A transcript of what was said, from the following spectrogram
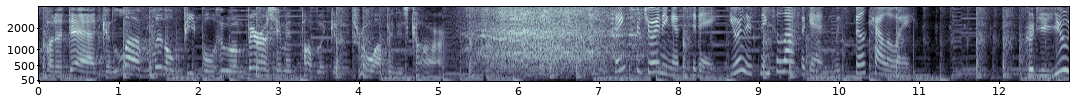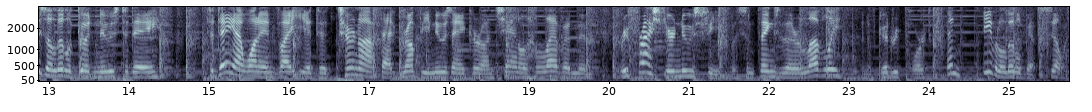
but a dad can love little people who embarrass him in public and throw up in his car? Thanks for joining us today. You're listening to Laugh Again with Phil Callaway. Could you use a little good news today? Today, I want to invite you to turn off that grumpy news anchor on Channel 11 and refresh your news feed with some things that are lovely and of good report, and even a little bit silly.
